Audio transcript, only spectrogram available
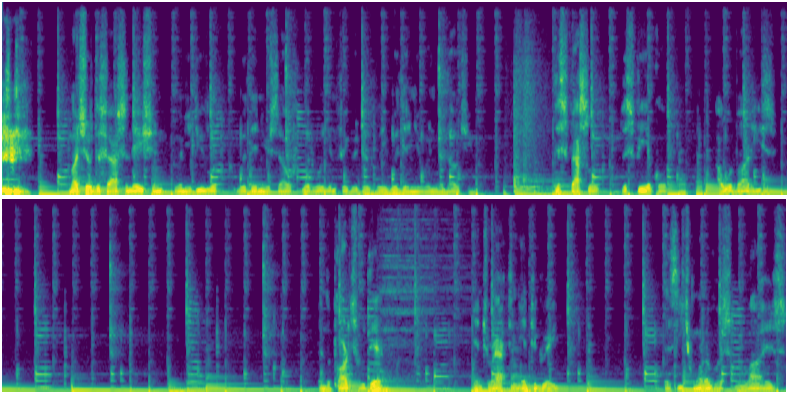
Much of the fascination when you do look within yourself, literally and figuratively, within you and without you, this vessel, this vehicle, our bodies, and the parts within interact and integrate as each one of us relies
